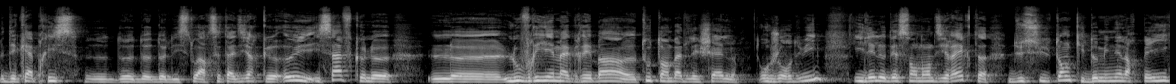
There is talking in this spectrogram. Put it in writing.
des caprices de, de, de l'histoire. C'est-à-dire que eux, ils savent que le, l'ouvrier maghrébin euh, tout en bas de l'échelle aujourd'hui, il est le descendant direct du sultan qui dominait leur pays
